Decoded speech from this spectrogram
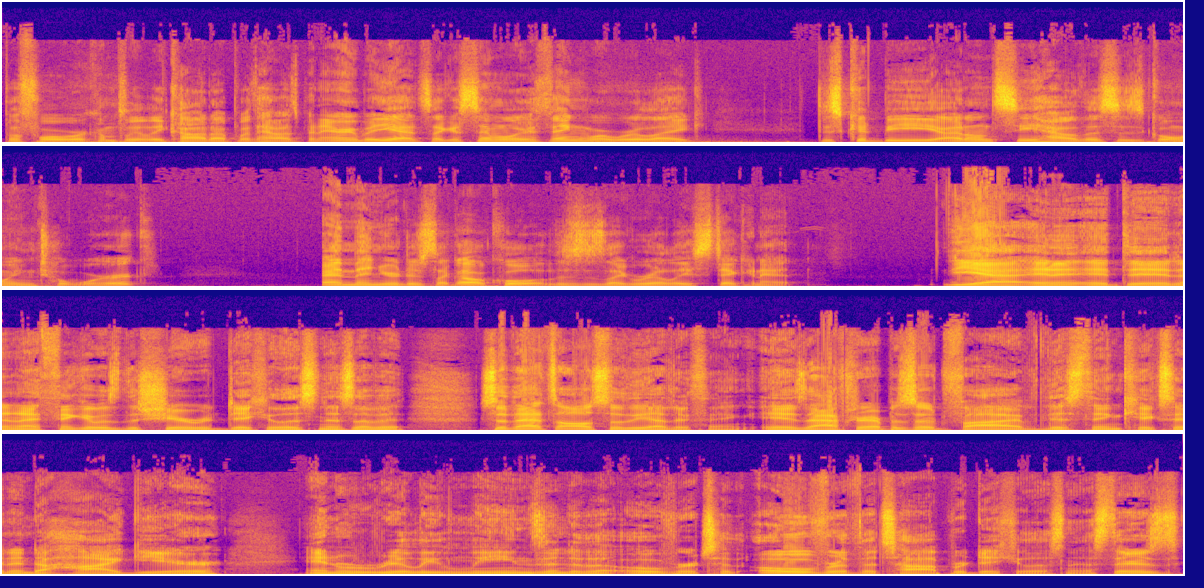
before we're completely caught up with how it's been airing. But yeah, it's like a similar thing where we're like, this could be. I don't see how this is going to work and then you're just like, oh, cool, this is like really sticking it. Yeah, and it, it did, and I think it was the sheer ridiculousness of it. So that's also the other thing is after episode five, this thing kicks it into high gear and really leans into the over to over the top ridiculousness. There's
